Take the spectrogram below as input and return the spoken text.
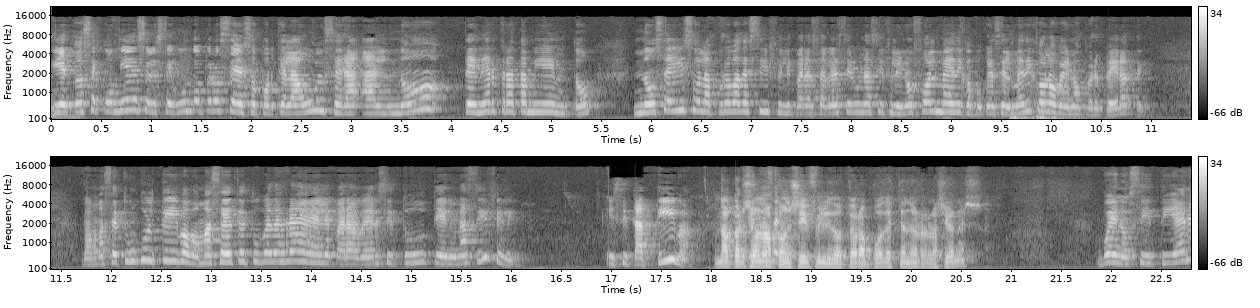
Y entonces comienza el segundo proceso porque la úlcera al no tener tratamiento no se hizo la prueba de sífilis para saber si era una sífilis, no fue al médico porque si el médico lo ve, no, pero espérate. Vamos a hacerte un cultivo, vamos a hacerte tu BDRL para ver si tú tienes una sífilis y si está activa. Una persona Entonces, con sífilis, doctora, ¿puedes tener relaciones? Bueno, si tiene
